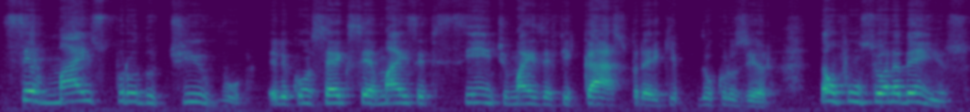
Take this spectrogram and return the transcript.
ser mais produtivo, ele consegue ser mais eficiente, mais eficaz para a equipe do Cruzeiro. Então funciona bem isso.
